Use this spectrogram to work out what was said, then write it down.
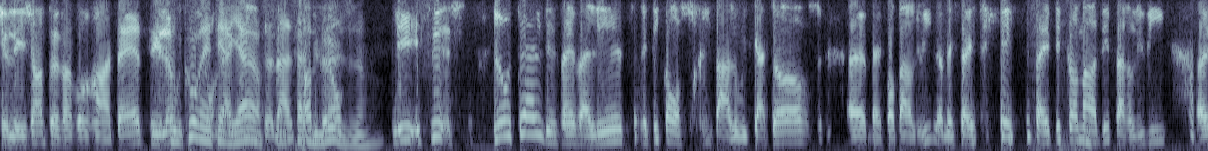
que les gens peuvent avoir en tête. C'est là Une cour intérieure fabuleuse. Les, L'hôtel des Invalides, ça a été construit par Louis XIV, euh, ben pas par lui, là, mais ça a été, ça a été commandé par lui. Euh,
